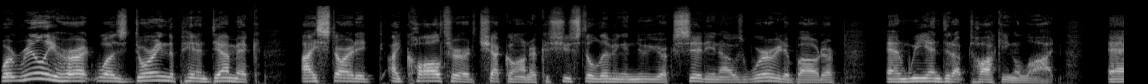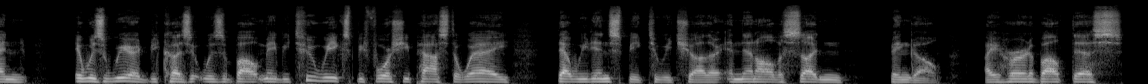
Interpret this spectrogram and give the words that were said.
What really hurt was during the pandemic. I started. I called her to check on her because she's still living in New York City, and I was worried about her. And we ended up talking a lot. And it was weird because it was about maybe two weeks before she passed away that we didn't speak to each other. And then all of a sudden, bingo. I heard about this.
